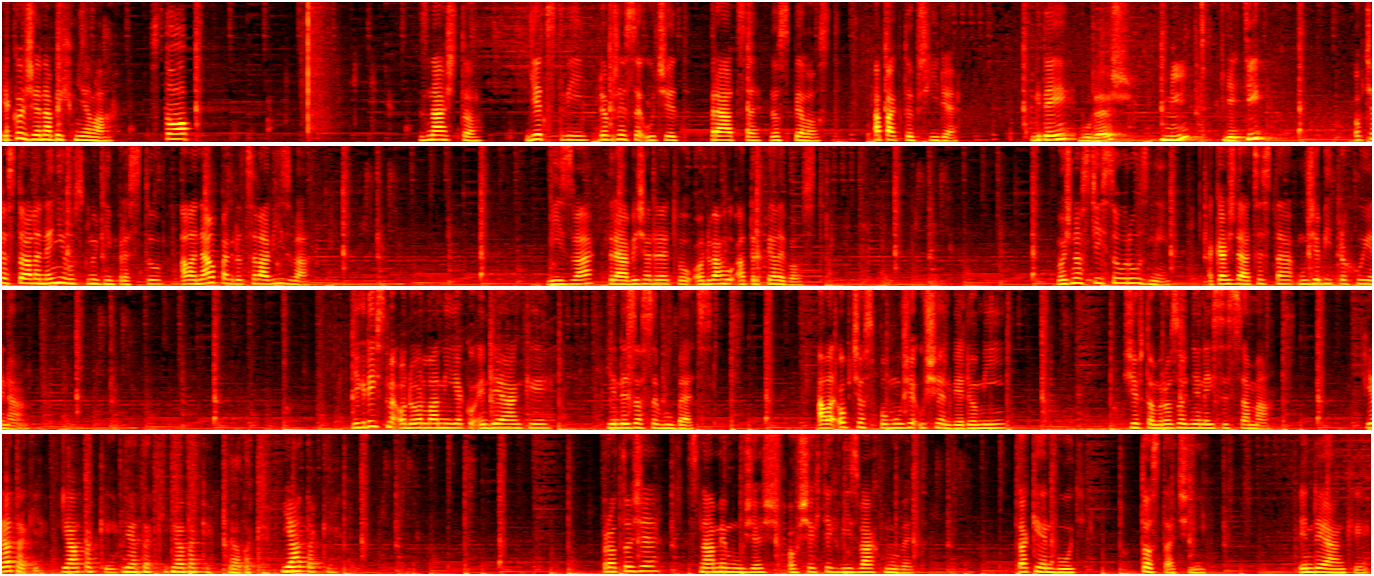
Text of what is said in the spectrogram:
Jako žena bych měla. Stop! Znáš to. Dětství, dobře se učit, práce, dospělost. A pak to přijde. Kdy Budeš? mít děti? Občas to ale není lusknutím prstu, ale naopak docela výzva. Výzva, která vyžaduje tvou odvahu a trpělivost. Možnosti jsou různý a každá cesta může být trochu jiná. Někdy jsme odhodlaný jako indiánky, jindy zase vůbec. Ale občas pomůže už jen vědomí, že v tom rozhodně nejsi sama. Já taky. Já taky. Já taky. Já taky. Já taky. Já taky. Protože s námi můžeš o všech těch výzvách mluvit. Tak jen buď. To stačí. Indiánky.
